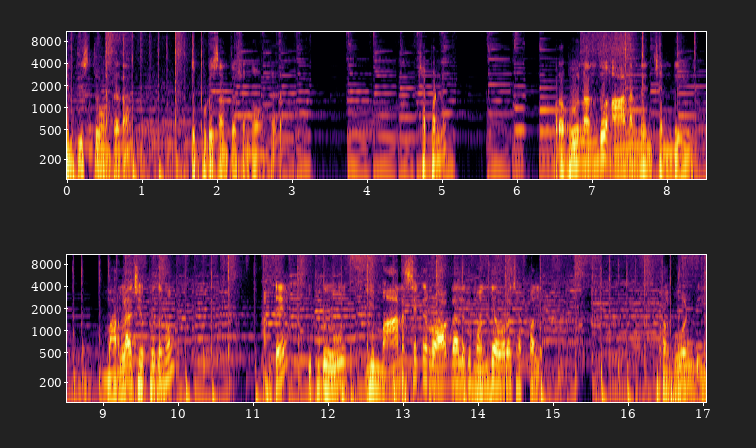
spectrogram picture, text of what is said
చింతిస్తూ ఉంటాడా? ఎప్పుడూ సంతోషంగా ఉంటాడా? చెప్పండి. ప్రభునందు ఆనందించండి. మరలా చెప్పుదును. అంటే ఇప్పుడు ఈ మానసిక రోగాలకు మందు ఎవరో చెప్పాలి. ప్రభు అండి.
